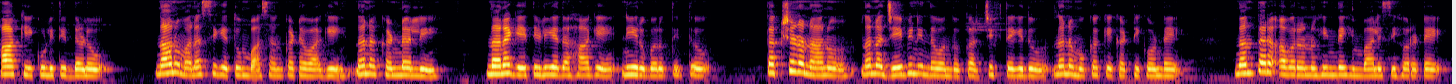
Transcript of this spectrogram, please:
ಹಾಕಿ ಕುಳಿತಿದ್ದಳು. ನಾನು ಮನಸ್ಸಿಗೆ ತುಂಬ ಸಂಕಟವಾಗಿ ನನ್ನ ಕಣ್ಣಲ್ಲಿ ನನಗೆ ತಿಳಿಯದ ಹಾಗೆ ನೀರು ಬರುತ್ತಿತ್ತು. ತಕ್ಷಣ ನಾನು ನನ್ನ ಜೇಬಿನಿಂದ ಒಂದು ಖರ್ಚಿಫ್ ತೆಗೆದು ನನ್ನ ಮುಖಕ್ಕೆ ಕಟ್ಟಿಕೊಂಡೆ. ನಂತರ ಅವರನ್ನು ಹಿಂದೆ ಹಿಂಬಾಲಿಸಿ ಹೊರಟೆ.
